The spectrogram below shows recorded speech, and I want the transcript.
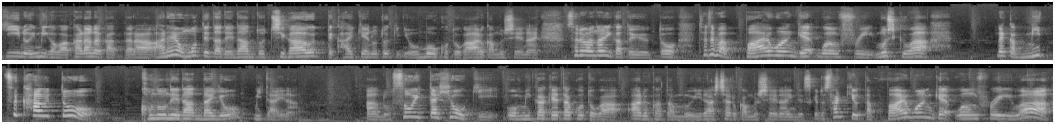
記の意味が分からなかったらあれ思ってた値段と違うって会計の時に思うことがあるかもしれない。それは何かというと例えば buy one get one free もしくはなんか3つ買うとこの値段だよみたいな。あのそういった表記を見かけたことがある方もいらっしゃるかもしれないんですけどさっき言った buy one get one free は、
